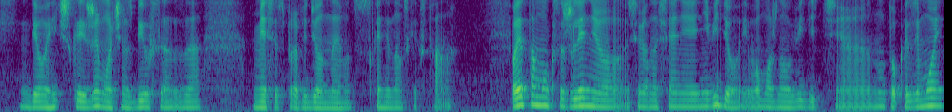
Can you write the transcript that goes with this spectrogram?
биологический режим очень сбился за месяц, проведенный вот в скандинавских странах. Поэтому, к сожалению, северное сияние я не видел. Его можно увидеть э, ну, только зимой,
